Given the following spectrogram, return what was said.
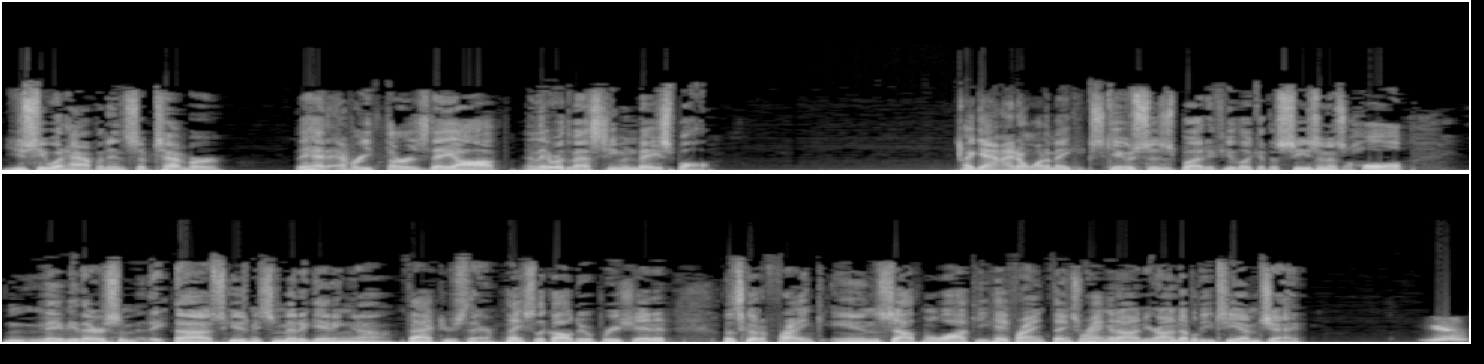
You see what happened in September. They had every Thursday off, and they were the best team in baseball. Again, I don't want to make excuses, but if you look at the season as a whole, maybe there are some, uh, excuse me, some mitigating uh, factors there. Thanks for the call. I Do appreciate it. Let's go to Frank in South Milwaukee. Hey, Frank, thanks for hanging on. You're on WTMJ. Yes,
